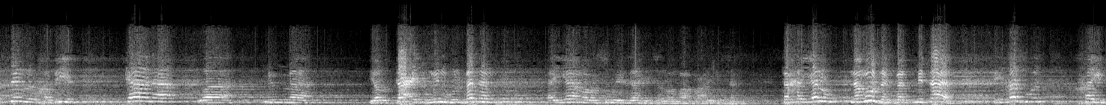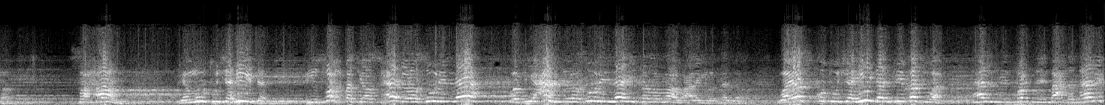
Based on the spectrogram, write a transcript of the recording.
السر الخبيث كان ومما يرتعد منه البدن أيام رسول الله صلى الله عليه وسلم. تخيلوا نموذج مثال في غزوة خيبر. صحابي يموت شهيدا في صحبة أصحاب رسول الله وفي عهد رسول الله صلى الله عليه وسلم ويسقط شهيدا في غزوة. هل من فضل بعد ذلك؟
